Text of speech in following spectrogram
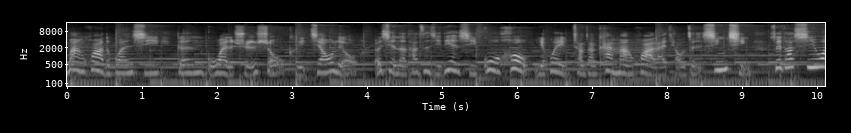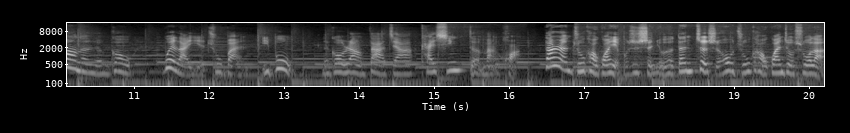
漫画的关系，跟国外的选手可以交流，而且呢，他自己练习过后也会常常看漫画来调整心情，所以他希望呢，能够未来也出版一部能够让大家开心的漫画。当然，主考官也不是省油的灯。这时候，主考官就说了：“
